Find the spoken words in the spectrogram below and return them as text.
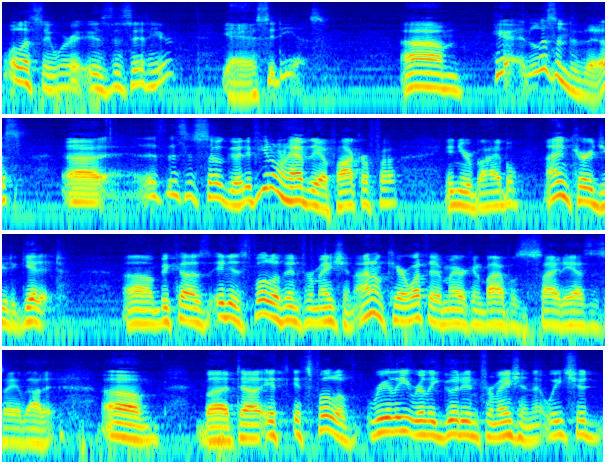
Well, let's see. Where is this it here? Yes, it is. Um, here, listen to this. Uh, this. This is so good. If you don't have the Apocrypha in your Bible, I encourage you to get it uh, because it is full of information. I don't care what the American Bible Society has to say about it, um, but uh, it, it's full of really, really good information that we should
